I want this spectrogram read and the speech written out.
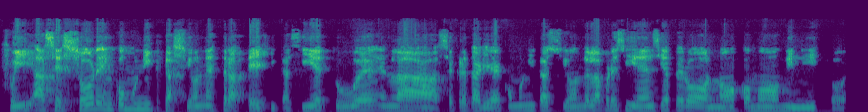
fui asesor en comunicación estratégica, sí estuve en la Secretaría de Comunicación de la Presidencia, pero no como ministro.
